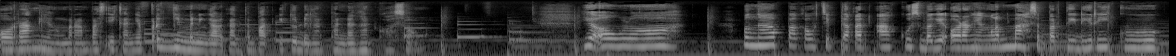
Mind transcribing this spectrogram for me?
orang yang merampas ikannya pergi meninggalkan tempat itu dengan pandangan kosong. Ya Allah, mengapa kau ciptakan aku sebagai orang yang lemah seperti diriku?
